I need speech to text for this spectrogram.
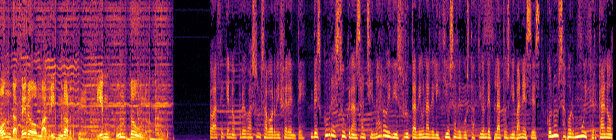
Onda Cero Madrid Norte 100.1 hace que no pruebas un sabor diferente. Descubre Sucran Sanchinarro y disfruta de una deliciosa degustación de platos libaneses con un sabor muy cercano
